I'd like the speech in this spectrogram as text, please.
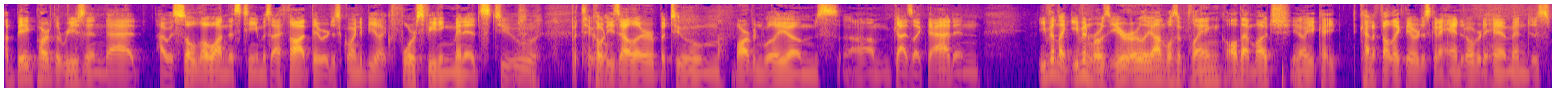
a big part of the reason that I was so low on this team is I thought they were just going to be like force feeding minutes to Cody Zeller, Batum, Marvin Williams, um, guys like that, and even like even Rozier early on wasn't playing all that much. You know, you, kind of felt like they were just going to hand it over to him and just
